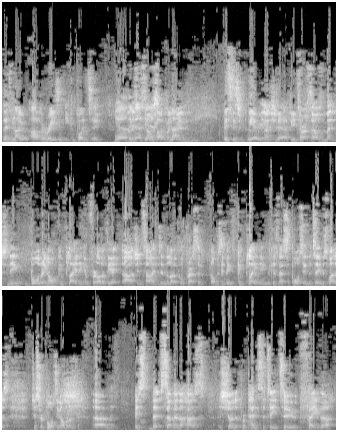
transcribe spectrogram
there's no other reason you can point to. Yeah, I think, this I is think something there's. that we've that. This is, yeah, we you know, mentioned it a few times. For ourselves, mentioning bordering on complaining, and for a lot of the Argentines in the local press have obviously been complaining because they're supporting the team as well as just reporting on them. Um, is that Sabella has shown a propensity to favour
